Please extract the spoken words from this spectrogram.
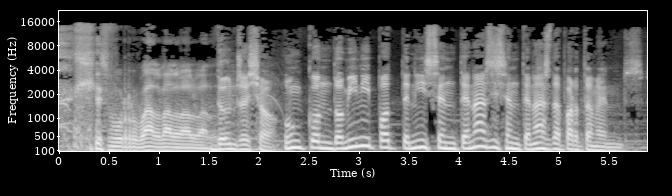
Que és burro, val, val, val. val. Doncs això, un condomini pot tenir centenars i centenars d'apartaments.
